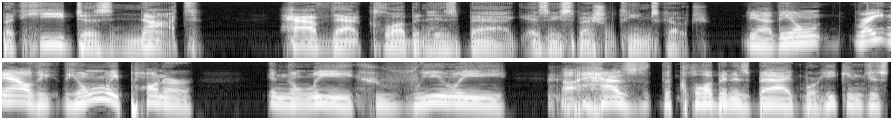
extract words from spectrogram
But he does not have that club in his bag as a special teams coach. Yeah, the only right now the the only punter in the league who really uh, has the club in his bag where he can just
